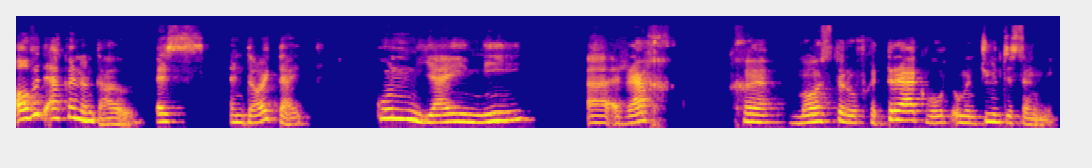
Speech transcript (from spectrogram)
Al wat ek kan onthou is in daai tyd kon jy nie uh, reg gemaster of getrek word om 'n tune te sing nie.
